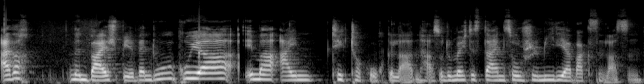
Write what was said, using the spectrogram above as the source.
Einfach ein Beispiel. Wenn du früher immer ein TikTok hochgeladen hast und du möchtest dein Social Media wachsen lassen,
